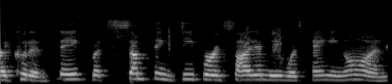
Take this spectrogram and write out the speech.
I couldn't think, but something deeper inside of me was hanging on.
